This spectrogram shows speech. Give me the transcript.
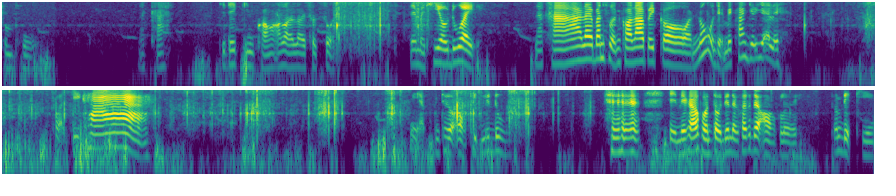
ชมพูนะคะจะได้กินของอร่อยๆสดๆ ได้มาเที่ยวด้วยนะคะไร่บ้านสวนขอลาไปก่อนนู่นเห็นไหมคะเยอะแยะเลย สวัสดีค่ะเนี่ยเธอออกผิดฤดู เห็นไหมคะฝนตกเดี๋ยวเขาก็จะออกเลย ต้องเด็ดทิ้ง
